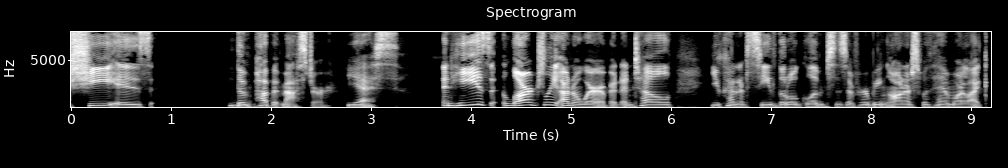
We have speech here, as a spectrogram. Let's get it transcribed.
she is the puppet master. Yes. And he's largely unaware of it until you kind of see little glimpses of her being honest with him, or like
